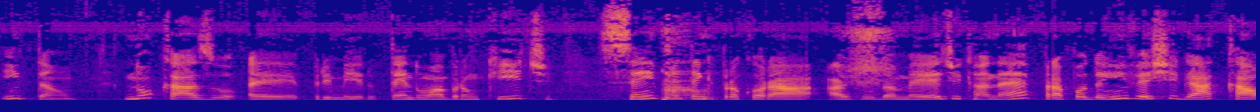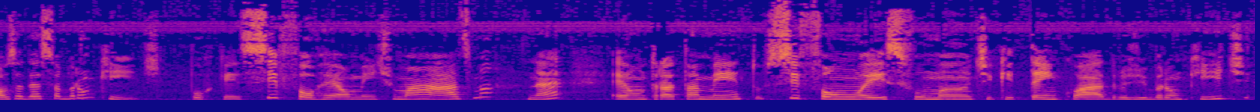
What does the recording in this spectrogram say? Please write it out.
Então, no caso, é, primeiro, tendo uma bronquite, sempre tem que procurar ajuda médica, né, para poder investigar a causa dessa bronquite. Porque se for realmente uma asma, né, é um tratamento. Se for um ex-fumante que tem quadros de bronquite,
